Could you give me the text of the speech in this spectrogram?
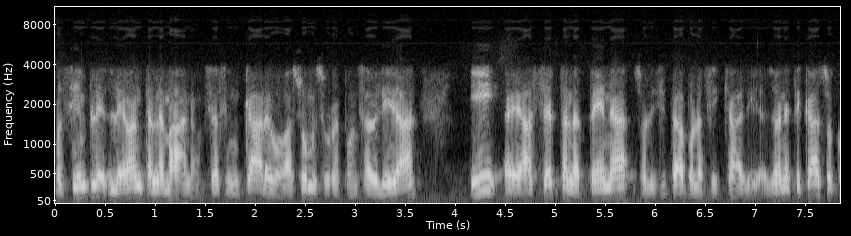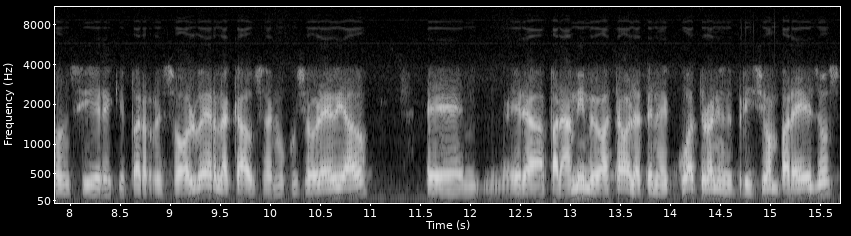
más simple, levantan la mano, se hacen cargo, asumen su responsabilidad y eh, aceptan la pena solicitada por la Fiscalía. Yo en este caso consideré que para resolver la causa en un juicio abreviado, eh, era, para mí me bastaba la pena de cuatro años de prisión para ellos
